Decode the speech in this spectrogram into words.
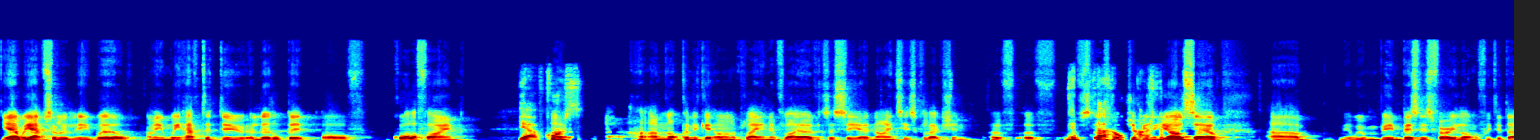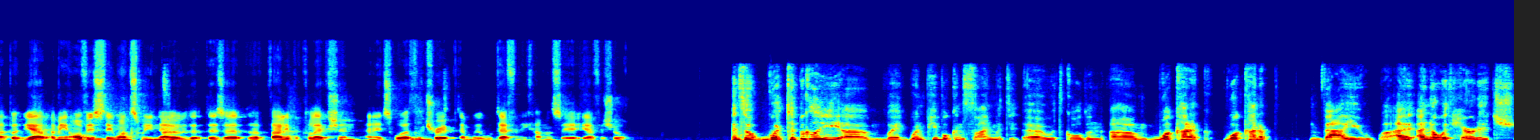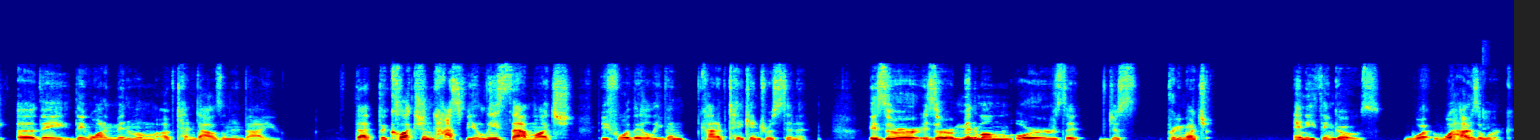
Yeah, we absolutely will. I mean, we have to do a little bit of qualifying. yeah, of course. I- I'm not going to get on a plane and fly over to see a 90s collection of, of, of stuff shipping a yard sale. Um, we wouldn't be in business very long if we did that. But yeah, I mean, obviously, once we know that there's a, a valuable collection and it's worth the Mhm. trip, then we will definitely come and see it. Yeah, for sure. And so, what typically, um, like when people consign with uh, with Goldin, um, what kind of what kind of value? I, I know with Heritage, uh, they they want a minimum of ten thousand in value. That the collection has to be at least that much before they'll even kind of take interest in it. Is there is there a minimum, or is it just pretty much anything goes? What what how does it work?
